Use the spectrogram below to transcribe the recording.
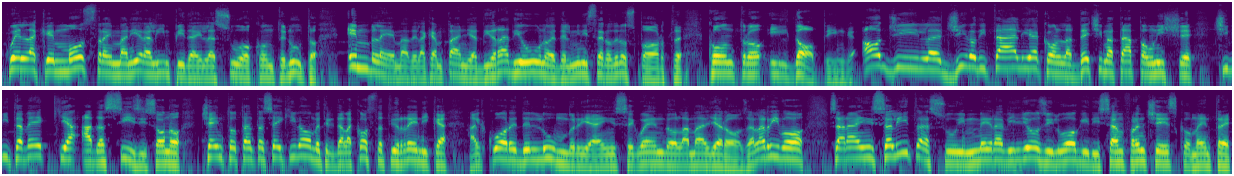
quella che mostra in maniera limpida il suo contenuto, emblema della campagna di Radio 1 e del Ministero dello Sport contro il doping doping. Oggi il Giro d'Italia con la decima tappa unisce Civitavecchia ad Assisi. Sono 186 km dalla costa tirrenica al cuore dell'Umbria, inseguendo la maglia rosa. L'arrivo sarà in salita sui meravigliosi luoghi di San Francesco, mentre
